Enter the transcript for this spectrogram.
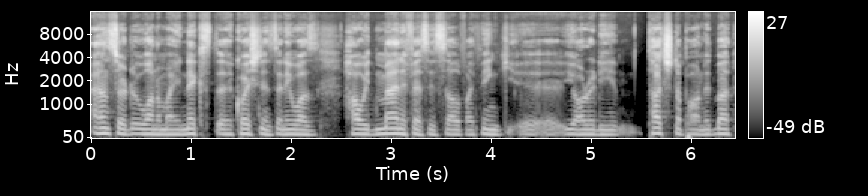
answered one of my next uh, questions and it was how it manifests itself. I think uh, you already touched upon it, but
